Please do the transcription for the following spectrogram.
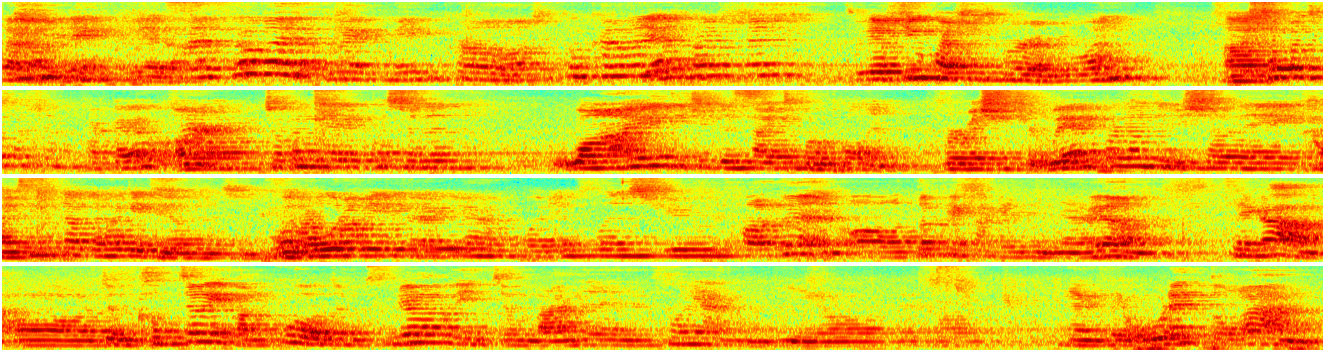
Okay, yes. Let's go with like maybe chronological kind of Yeah. question. So we have a few questions for everyone. 아, 첫 번째 question 갈까요? 어, 첫 번째 question은 Why did you decide to go to Poland for mission trip? 왜 폴란드 미션에 갈 생각을 하게 되었는지? What motivated you? What influenced you? 저는 어, 어떻게 가게 됐냐면 제가 어, 좀 걱정이 많고 좀 두려움이 좀 많은 성향이에요. 그래서 그냥 되게 오랫동안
